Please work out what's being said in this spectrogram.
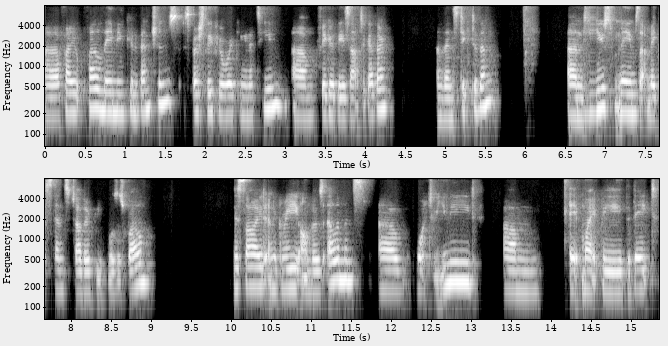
uh, file, file naming conventions, especially if you're working in a team, um, figure these out together and then stick to them. And use names that make sense to other people's as well. Decide and agree on those elements. Uh, what do you need? Um, it might be the date,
